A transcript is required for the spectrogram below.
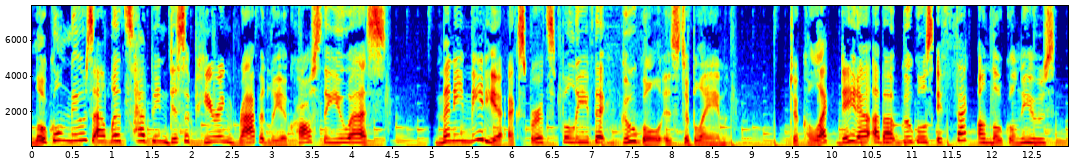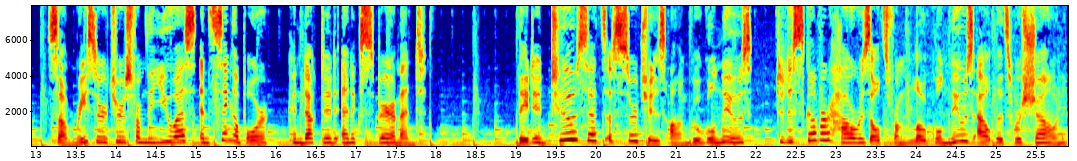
Local news outlets have been disappearing rapidly across the US. Many media experts believe that Google is to blame. To collect data about Google's effect on local news, some researchers from the US and Singapore conducted an experiment. They did two sets of searches on Google News to discover how results from local news outlets were shown.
